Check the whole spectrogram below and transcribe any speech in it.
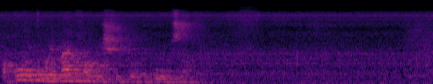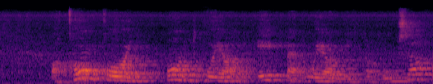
A konkoly meghamisított búza. A konkoly pont olyan, éppen olyan, mint a búza,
